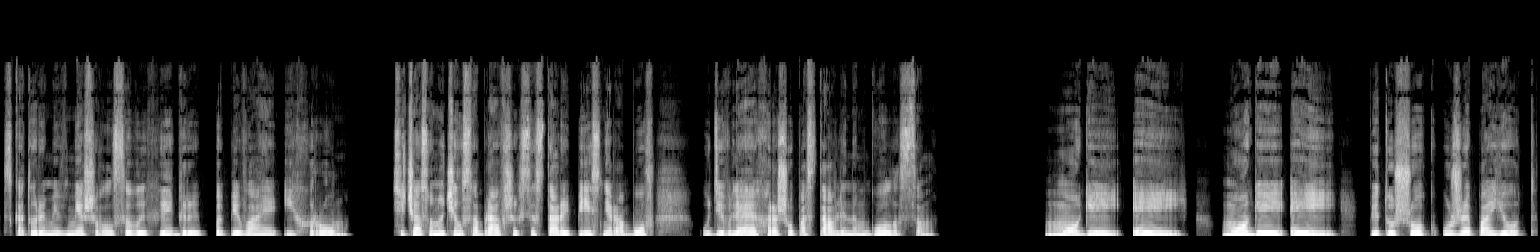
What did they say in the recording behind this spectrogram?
с которыми вмешивался в их игры, попивая их ром. Сейчас он учил собравшихся старой песни рабов, удивляя хорошо поставленным голосом. «Могей-эй! Могей-эй! Петушок уже поет!»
